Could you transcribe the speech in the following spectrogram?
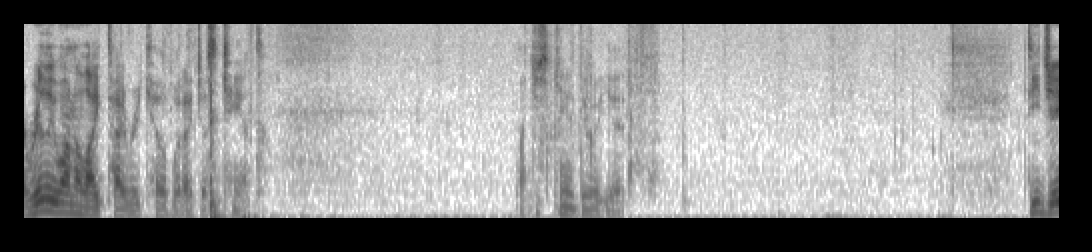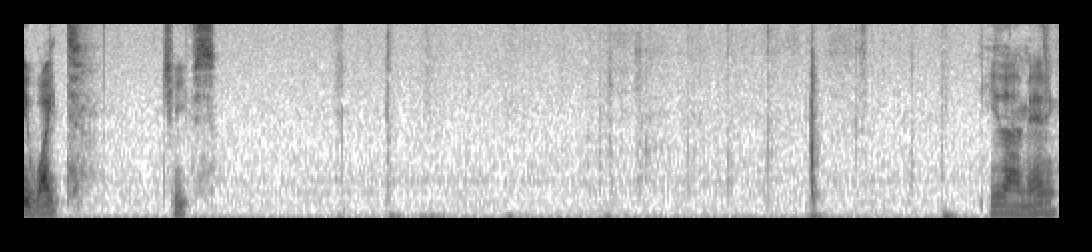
I really want to like Tyreek Hill, but I just can't. I just can't do it yet. DJ White, Chiefs. Eli Manning.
